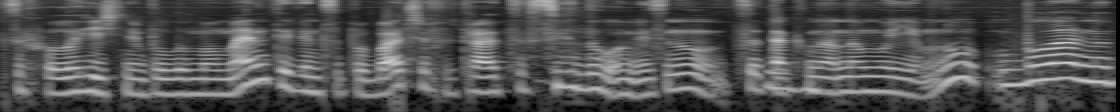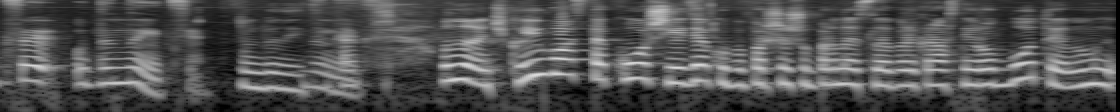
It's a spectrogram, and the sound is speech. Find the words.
психологічні були моменти. Він це побачив і втратив свідомість. Ну це так на, на моєму. Ну була ну це одиниці. Одиниці, так? Оленочка, і у вас також, я дякую, по-перше, що принесли прекрасні роботи. Ми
